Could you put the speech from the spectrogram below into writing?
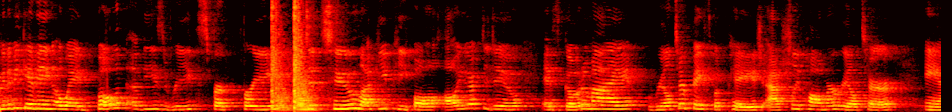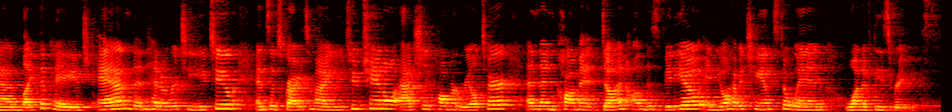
gonna be giving away both of these wreaths for free to two lucky people. All you have to do is go to my realtor Facebook page, Ashley Palmer Realtor, and like the page and then head over to YouTube and subscribe to my YouTube channel, Ashley Palmer Realtor, and then comment done on this video and you'll have a chance to win one of these wreaths.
